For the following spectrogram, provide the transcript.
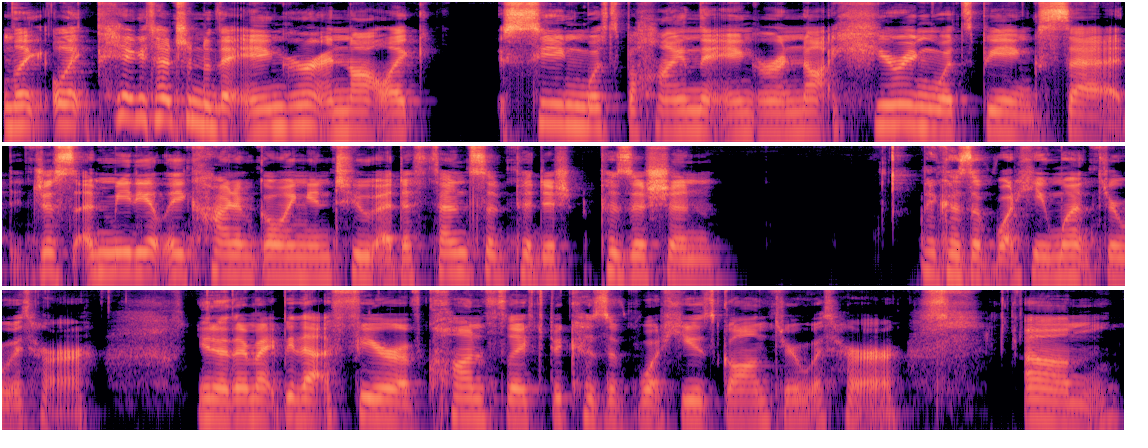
like like paying attention to the anger and not like seeing what's behind the anger and not hearing what's being said just immediately kind of going into a defensive position because of what he went through with her. You know, there might be that fear of conflict because of what he's gone through with her. Um,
